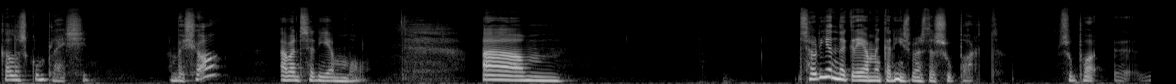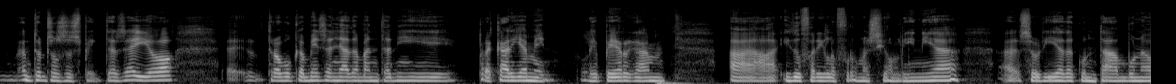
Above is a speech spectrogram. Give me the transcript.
que les compleixin. Amb això avançaríem molt. Um, S'haurien de crear mecanismes de suport, suport eh, en tots els aspectes. Eh? Jo eh, trobo que més enllà de mantenir precàriament l'EPERGAM eh, i d'oferir la formació en línia, eh, s'hauria de comptar amb una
